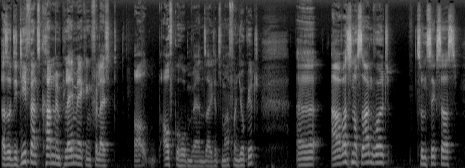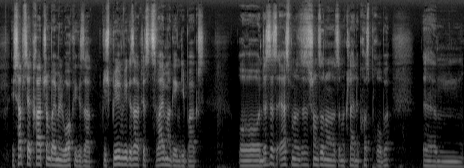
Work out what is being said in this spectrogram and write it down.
also die Defense kann mit dem Playmaking vielleicht aufgehoben werden, sage ich jetzt mal, von Jokic. Äh, aber was ich noch sagen wollte zu den Sixers, ich habe es ja gerade schon bei Milwaukee gesagt, die spielen wie gesagt jetzt zweimal gegen die Bucks. Und das ist erstmal, das ist schon so eine, so eine kleine Kostprobe. Ähm,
